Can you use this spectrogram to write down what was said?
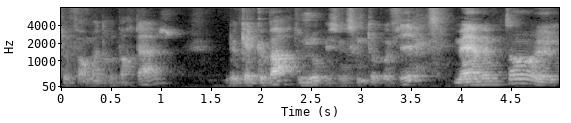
de format de reportage, de quelque part, toujours, puisque nous sommes topophiles, mais en même temps, euh,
